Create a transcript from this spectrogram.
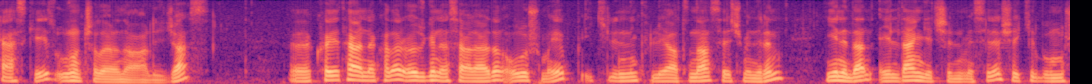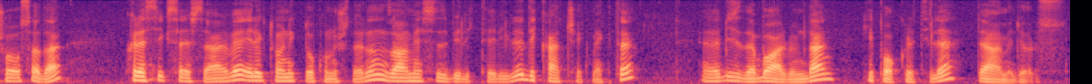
Cascades uzun çalarını ağırlayacağız. Kayıt her ne kadar özgün eserlerden oluşmayıp ikilinin külliyatından seçmelerin yeniden elden geçirilmesiyle şekil bulmuş olsa da klasik sesler ve elektronik dokunuşların zahmetsiz birlikteliğiyle dikkat çekmekte. E, biz de bu albümden Hipokrit ile devam ediyoruz.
